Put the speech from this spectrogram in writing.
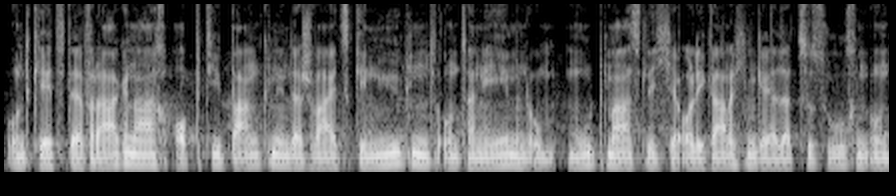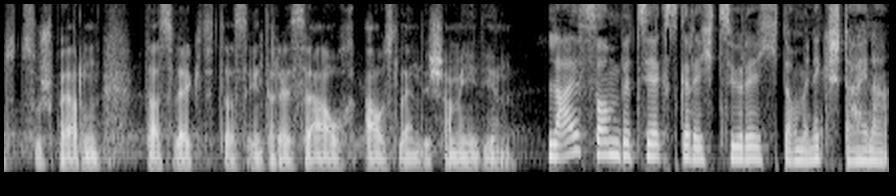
und geht der Frage nach, ob die Banken in der Schweiz genügend Unternehmen, um mutmaßliche Oligarchengelder zu suchen und zu sperren. Das weckt das Interesse auch ausländischer Medien. Live vom Bezirksgericht Zürich, Dominik Steiner.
